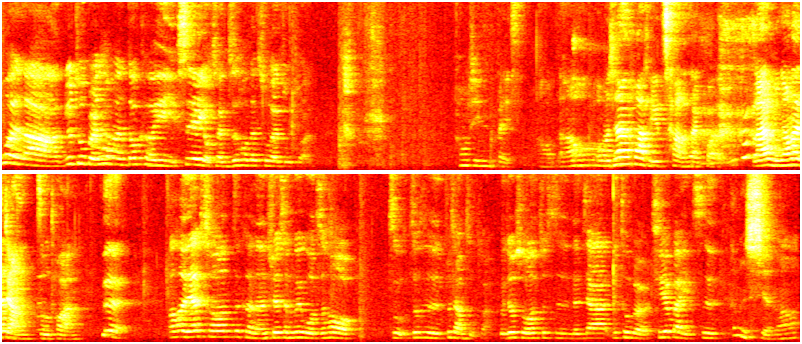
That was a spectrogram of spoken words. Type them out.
不会啦，YouTuber 他们都可以事业有成之后再出来组团。空心 base。好，然后哦我们现在话题岔的太快了。来，我们刚才讲组团，对，然后人家说这可能学成归国之后组就是不想组团，我就说就是人家 YouTuber 七月半也是他们闲啊。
